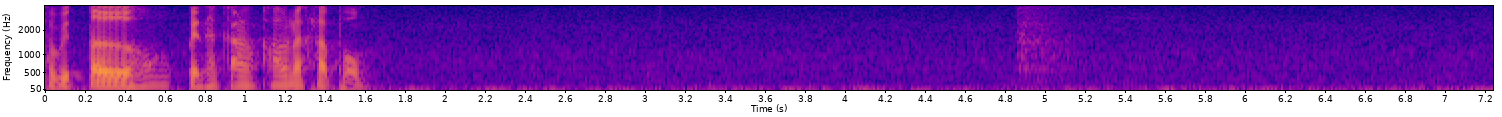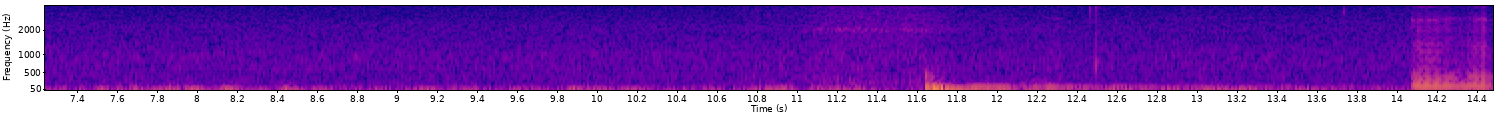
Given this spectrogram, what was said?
ทวิตเตอร์ของเป็นทางการของเขานะครับผมอืม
